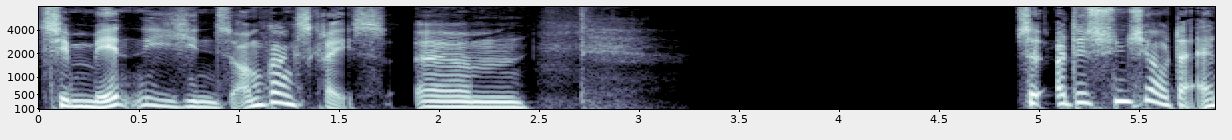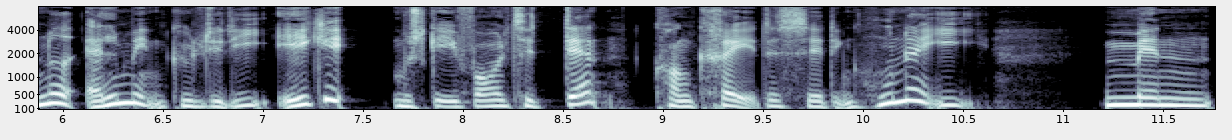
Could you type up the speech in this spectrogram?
til mænd i hendes omgangskreds. Øhm, så, og det synes jeg jo, der er noget almengyldigt i. Ikke måske i forhold til den konkrete setting, hun er i, men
